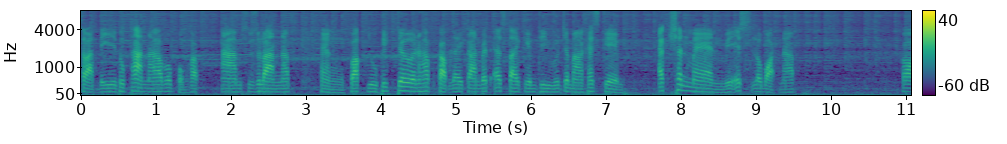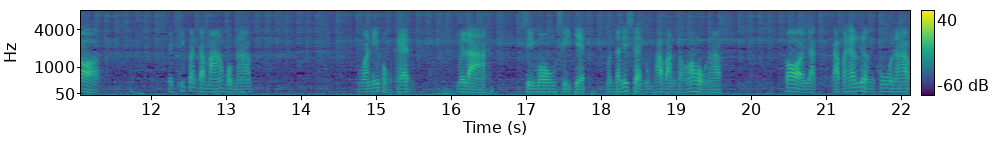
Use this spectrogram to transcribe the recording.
สวัสดีทุกท่านนะครับพบผมครับอาร์มสุสุรันนะครับ แห่ง Fuck You Picture นะครับ กับรายการ Best Style Game TV วันจะมาแคสเกม Action Man vs Robot นะครับ ก็เป็นคลิปกันกลับมาของผมนะครับ วันนี้ผมแคสเวลา 4 โมง 47วันจันทร์ที่8กุมภาพันธ์256 นะครับ ก็อยากกลับมาแค่เรื่องกูนะครับ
